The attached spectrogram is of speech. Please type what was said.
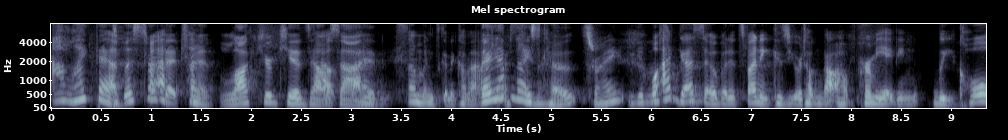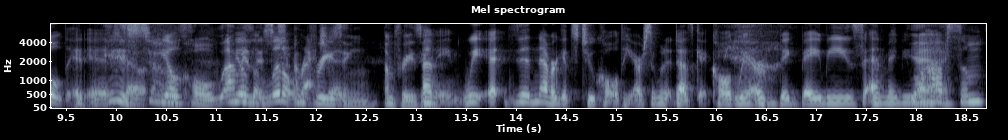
I like that. Let's start that trend. Lock your kids outside. Someone's going to come out. They have nice coats, right? You give them Well, I guess coats? so, but it's funny because you were talking about how permeatingly cold it is. It is so, it feels, cold. I feels mean, a little tr- I'm freezing. I'm freezing. I mean, we it, it never gets too cold here. So when it does get cold, we are big babies, and maybe we'll have some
